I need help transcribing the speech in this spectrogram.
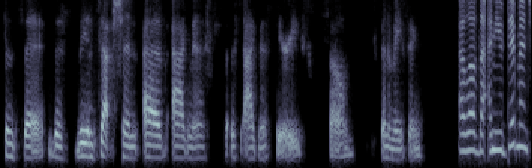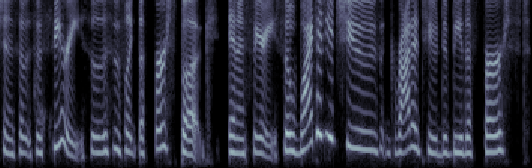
since the this the inception of agnes this agnes series. So it's been amazing I love that. And you did mention, so it's a series. So this is like the first book in a series. So why did you choose gratitude to be the first?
